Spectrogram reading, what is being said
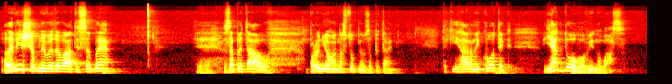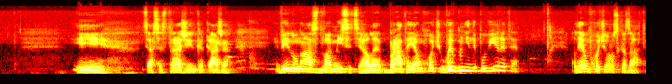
Але він, щоб не видавати себе, е, запитав про нього наступним запитанням. Такий гарний котик, як довго він у вас? І ця сестра жінка каже: він у нас два місяці, але брате, я вам хочу, ви мені не повірите, але я вам хочу розказати.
